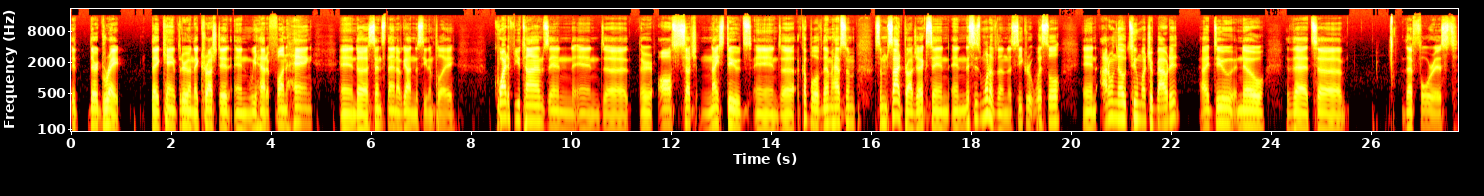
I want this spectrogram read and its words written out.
it they're great. They came through and they crushed it, and we had a fun hang. And uh, since then, I've gotten to see them play quite a few times, and and uh, they're all such nice dudes, and uh, a couple of them have some some side projects, and and this is one of them, the Secret Whistle. And I don't know too much about it. I do know that uh, that Forrest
